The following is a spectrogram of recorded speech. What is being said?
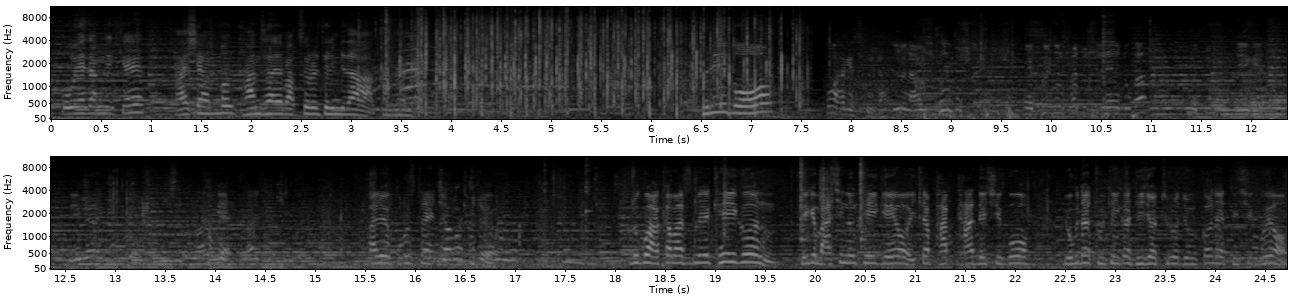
고 회장님께 다시 한번 감사의 박수를 드립니다. 감사합니다. 그리고 또 하겠습니다. 일로 나오시죠. 예, 불좀 켜주실래요, 누가? 네 개, 네 개, 두 개. 아니요, 브루스타인 좀 켜줘요. 그리고 아까 말씀드린 케이크는 되게 맛있는 케이크예요. 이따 밥 다 드시고 여기다 둘 테니까 디저트로 좀 꺼내 드시고요.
